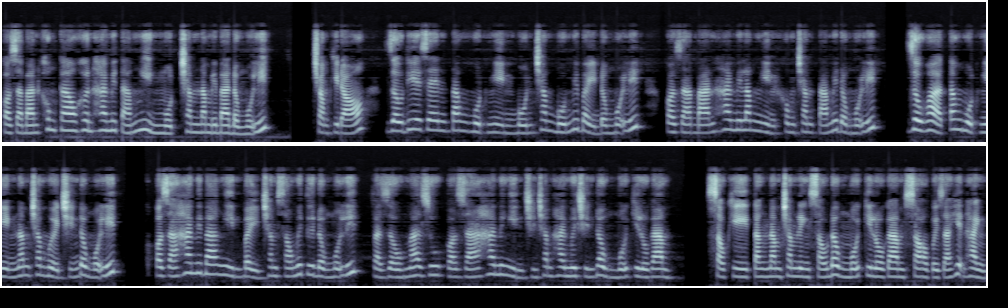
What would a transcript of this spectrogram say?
có giá bán không cao hơn 28.153 đồng mỗi lít. Trong khi đó, dầu diesel tăng 1.447 đồng mỗi lít, có giá bán 25.080 đồng mỗi lít. Dầu hỏa tăng 1.519 đồng mỗi lít, có giá 23.764 đồng mỗi lít và dầu mazu có giá 20.929 đồng mỗi kg. Sau khi tăng 506 đồng mỗi kg so với giá hiện hành.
